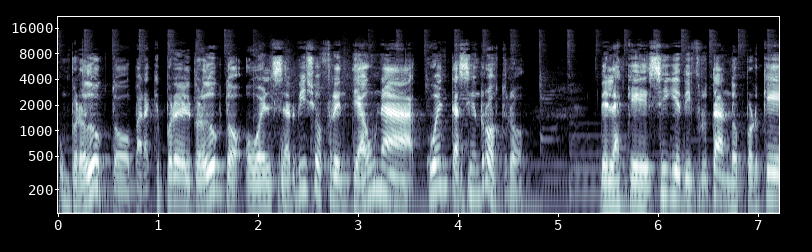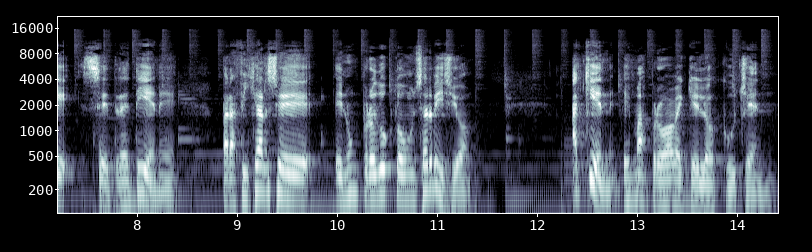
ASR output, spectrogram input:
un producto o para que pruebe el producto o el servicio frente a una cuenta sin rostro, de la que sigue disfrutando porque se entretiene para fijarse en un producto o un servicio. ¿A quién es más probable que lo escuchen?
